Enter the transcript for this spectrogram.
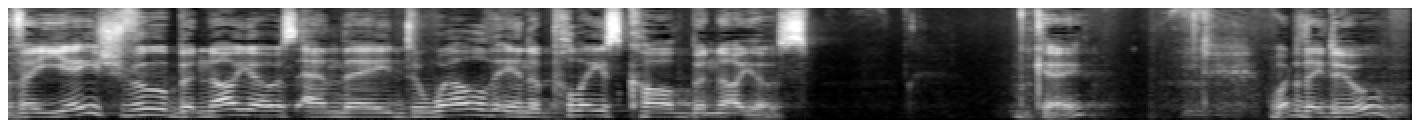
Vayeshvu Benoyos, and they dwelled in a place called Benoyos. Okay. What do they do?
